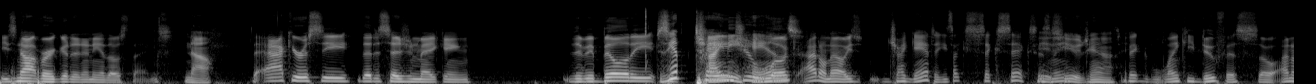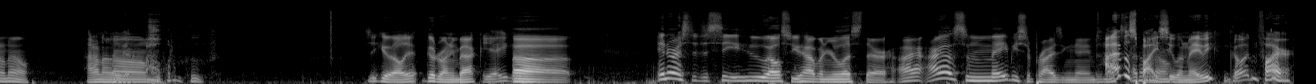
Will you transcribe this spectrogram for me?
He's not very good at any of those things. No. The accuracy, the decision making, the ability. Does he to have tiny change your hands? look? I don't know. He's gigantic. He's like six six. Isn't He's he? huge, yeah. Big lanky doofus. So I don't know. I don't know either. Um, oh, what a move. Ezekiel Elliott, good running back. Yeah, he- Uh, interested to see who else you have on your list there. I, I have some maybe surprising names. I have a spicy one, maybe. Go ahead and fire.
